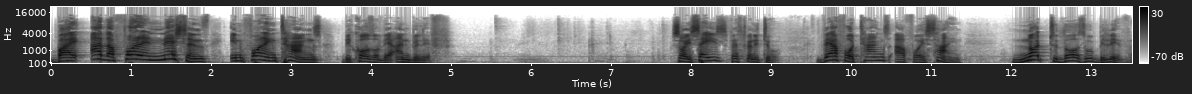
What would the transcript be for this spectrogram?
by other foreign nations in foreign tongues because of their unbelief. So he says, verse 22 Therefore, tongues are for a sign, not to those who believe,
